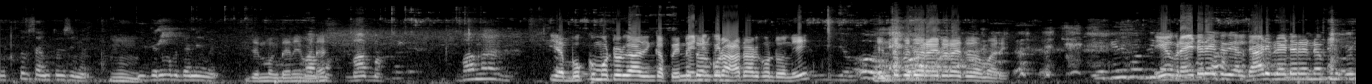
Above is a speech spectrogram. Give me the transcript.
మొత్తం సంతోషమే. ఉమ్. ఈ జన్మకు ధన్యమే. జన్మకు ధన్యమైన బామ్మ బామ్మ. ఇక బుక్ ముట్టుడు కాదు ఇంకా పెన్నుతో కూడా ఆట ఆడుకుంటుంది. ఎంత పెద్ద రైటర్ అవుతుందో మరి. ఏ బ్రైటర్ అవుతుంది డాడీ బ్రైటర్ అన్నప్పుడు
